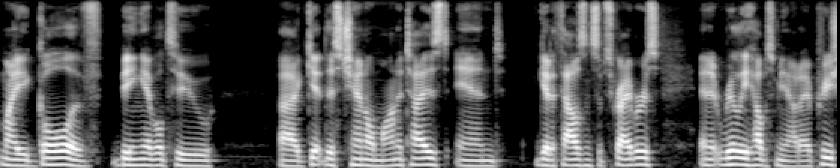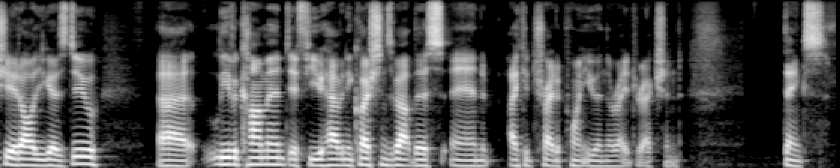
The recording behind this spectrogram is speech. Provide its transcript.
my goal of being able to uh, get this channel monetized and get a thousand subscribers and it really helps me out. I appreciate all you guys do. Uh, leave a comment if you have any questions about this and i could try to point you in the right direction. Thanks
